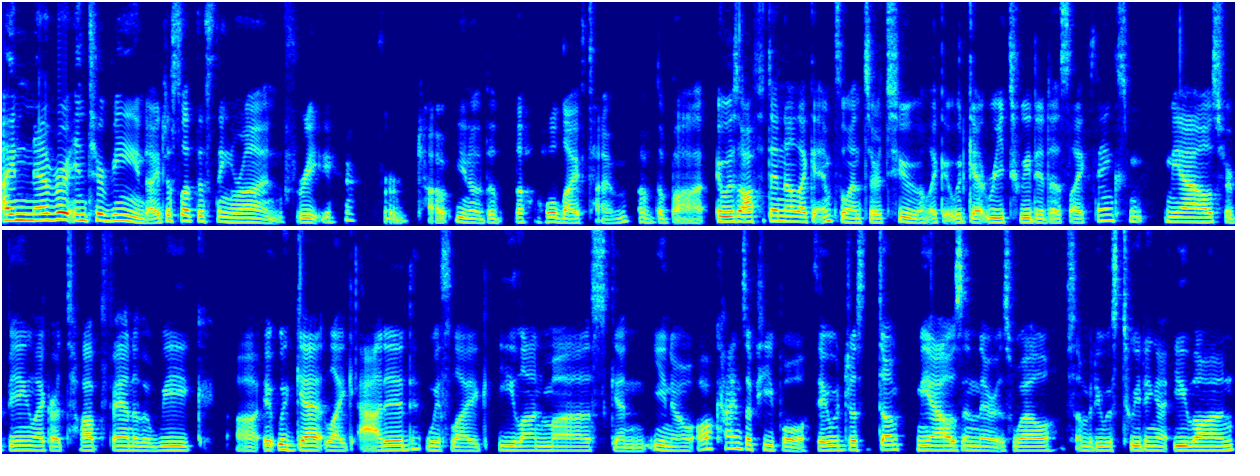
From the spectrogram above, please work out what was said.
I never intervened. I just let this thing run free for how you know the the whole lifetime of the bot. It was often a, like an influencer too. Like it would get retweeted as like thanks meows for being like our top fan of the week uh, it would get like added with like Elon Musk and you know all kinds of people. They would just dump meows in there as well. Somebody was tweeting at Elon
